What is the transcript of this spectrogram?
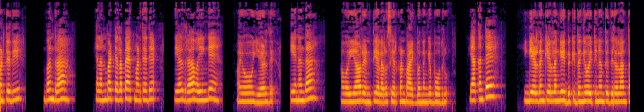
ಮಾಡ್ತಿದ್ದಿ ಬಂದ್ರಾ? ಎಲ್ಲನ್ ಬಟ್ಟೆ ಎಲ್ಲ ಪ್ಯಾಕ್ ಮಾಡ್ತಿದ್ದೆ ಹೇಳ್ದ್ರ ಅವ ಹಿಂಗೆ? ಅಯ್ಯೋ, ಹೇಳ್ದೆ. ಏನಂದ? ಅವಯ್ಯ ಅವ್ರ ಹೆಂಡತಿ ಎಲ್ಲರೂ ಸೇರ್ಕೊಂಡು ಬಾಯಿಗೆ ಬಂದಂಗೆ ಬೋದ್ರು ಯಾಕಂತೆ? ಹಿಂಗೆ ಹೇಳ್ದಂಗೆ ಕೇಳ್ದಂಗೆ ಇದ್ದಕ್ಕಿದ್ದಂಗೆ ಹೋಯ್ತೀನಿ ಅಂತ ಇದ್ದೀರಲ್ಲ ಅಂತ.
